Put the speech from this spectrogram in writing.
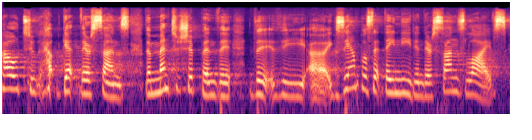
how to help get their sons, the mentorship and the, the, the uh, examples that they need in their sons' lives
